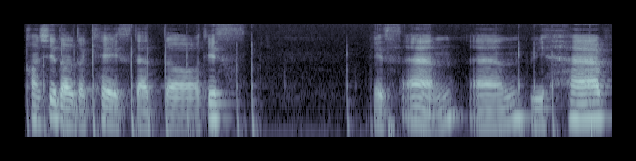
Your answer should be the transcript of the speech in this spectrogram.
consider the case that uh, this is n and we have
